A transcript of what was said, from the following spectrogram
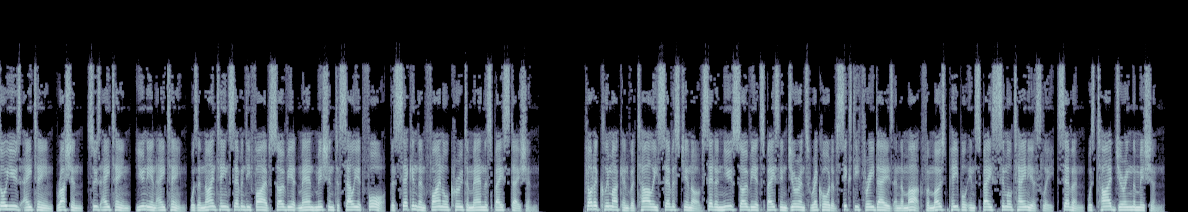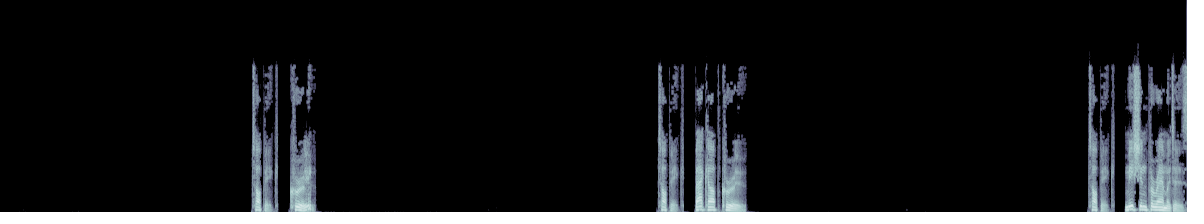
Soyuz 18 Russian, Soyuz 18, Union 18 was a 1975 Soviet manned mission to Salyut 4, the second and final crew to man the space station. Pyotr Klimuk and Vitaly Sevastyanov set a new Soviet space endurance record of 63 days and the mark for most people in space simultaneously 7 was tied during the mission. Topic Crew Topic: Backup crew. Topic: Mission parameters.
